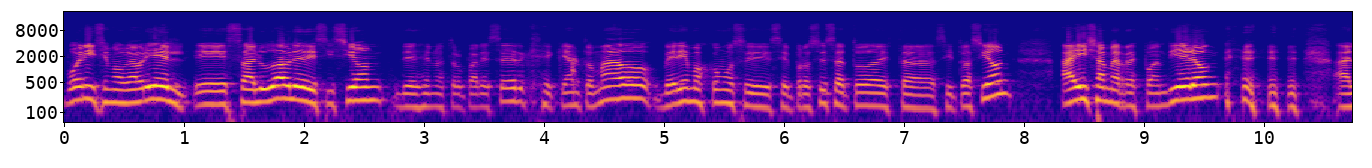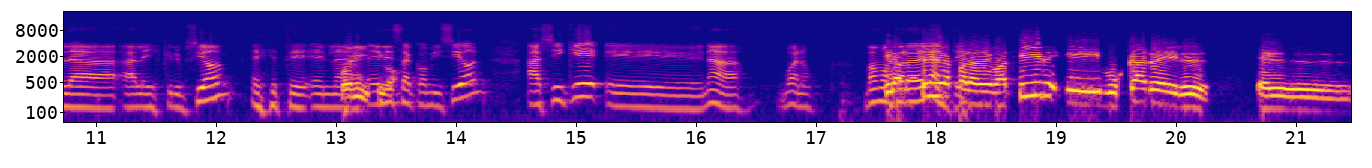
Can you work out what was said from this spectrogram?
Buenísimo, Gabriel. Eh, saludable decisión desde nuestro parecer que, han tomado. Veremos cómo se, procesa toda esta situación. Ahí ya me respondieron a, la, a, la, inscripción este, en, la, en, esa comisión. Así que, eh, nada, bueno, vamos para adelante. para debatir y buscar el, el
